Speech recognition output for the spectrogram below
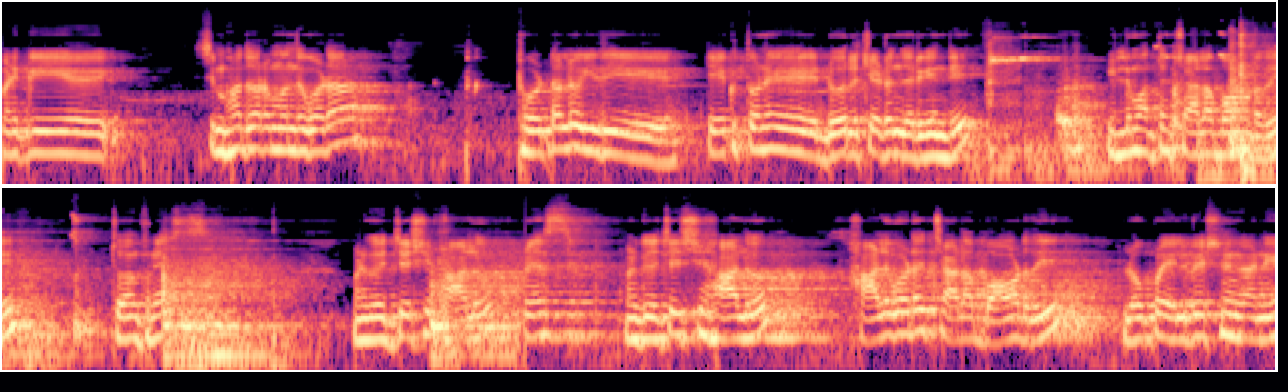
మనకి సింహద్వారం ముందు కూడా టోటల్ ఇది టేకుతోనే డోర్లు చేయడం జరిగింది. ఇల్లు మొత్తం చాలా బాగుంటుంది. చూడండి ఫ్రెండ్స్ మనకి వచ్చేసి హాలు. ఫ్రెండ్స్ మనకి వచ్చేసి హాలు. హాల్ కూడా చాలా బాగుంటుంది. లోపల ఎలివేషన్ కానీ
